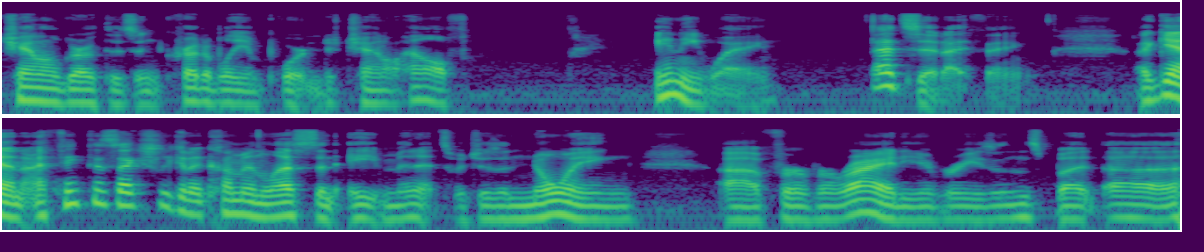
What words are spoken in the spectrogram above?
channel growth is incredibly important to channel health. Anyway, that's it, I think. Again, I think this is actually going to come in less than eight minutes, which is annoying uh, for a variety of reasons. But uh,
